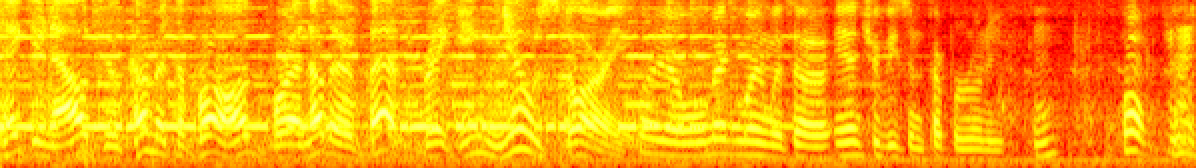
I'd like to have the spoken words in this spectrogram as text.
take you now to Kermit the Frog for another fast-breaking news story. Oh, yeah, we'll make mine with uh, anchovies and pepperoni. Hmm? Oh,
